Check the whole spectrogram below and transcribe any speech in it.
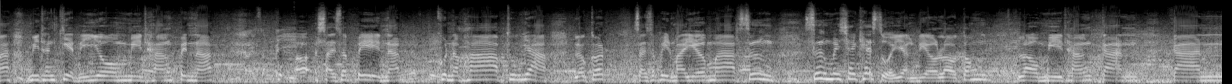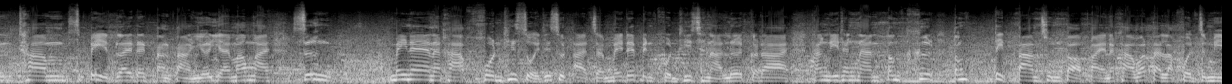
มากมีทั้งเกียรตินิยม มีทั้งเป็นนักเอ่อสายสปีดนักคุณภาพทุกอย่างแล้วก็สายสปีดมาเยอะมาก ซึ่งซึ่งไม่ใช่แค่สวยอย่างเดียวเราต้องเรามีทั้งการการทำสปีดอะไรต่างๆ เยอะแยะมากมาย ซึ่งไม่แน่นะคะคนที่สวยที่สุดอาจจะไม่ได้เป็นคนที่ชนะเลิศก็ได้ ทั้งนี้ทั้งนั้นต้องขึ้นต้องติดตามชมต่อไปนะคะ ว่าแต่ละคนจะมี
